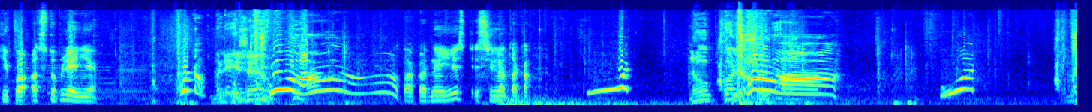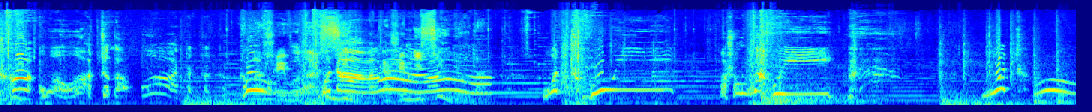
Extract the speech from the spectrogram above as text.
типа отступление. Ближе. Так, одна есть, сильно атака. Ну, Коля, А! Вот. Покажи в удар силу, покажи мне сильный удар. Вот хуй! Пошел нахуй! Вот ху!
